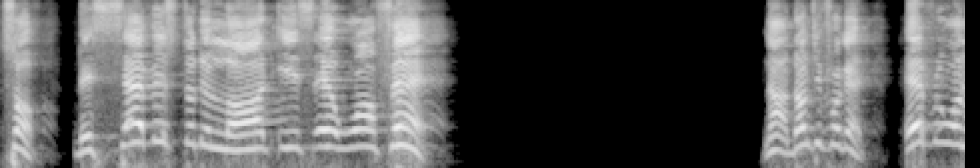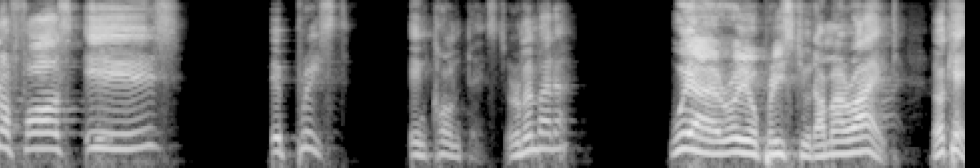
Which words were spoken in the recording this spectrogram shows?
So, the service to the Lord is a warfare. Now, don't you forget, every one of us is a priest in contest. Remember that? We are a royal priesthood. Am I right? Okay,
